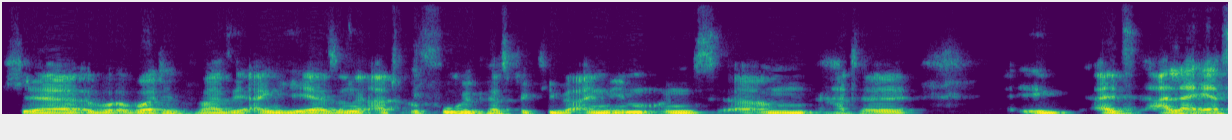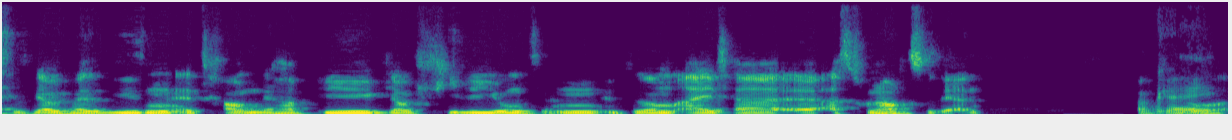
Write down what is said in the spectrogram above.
ich äh, wollte quasi eigentlich eher so eine Art Vogelperspektive einnehmen und ähm, hatte äh, als allererstes, glaube ich, mal diesen Traum gehabt, wie, glaube ich, viele Jungs in so einem Alter Astronaut zu werden. Okay. So,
